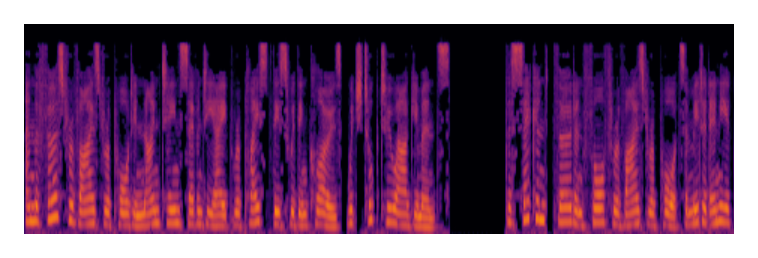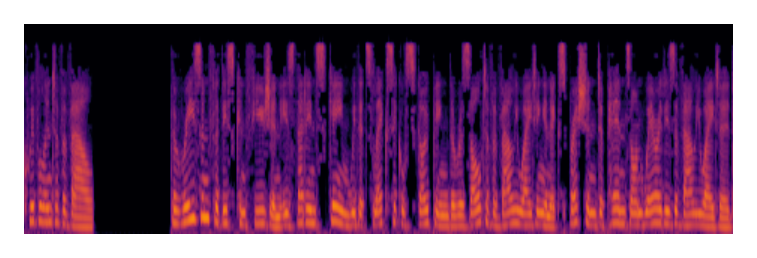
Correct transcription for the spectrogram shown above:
and the first revised report in 1978 replaced this with enclose, which took two arguments. The second, third and fourth revised reports omitted any equivalent of eval. The reason for this confusion is that in Scheme with its lexical scoping the result of evaluating an expression depends on where it is evaluated.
